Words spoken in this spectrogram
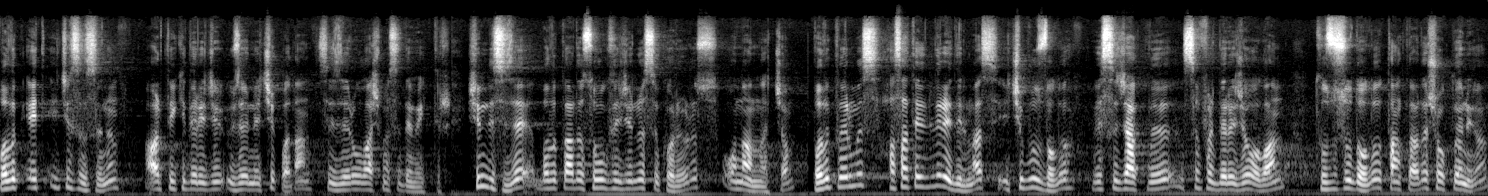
balık et iç ısısının artı 2 derece üzerine çıkmadan sizlere ulaşması demektir. Şimdi size balıklarda soğuk zinciri nasıl koruyoruz onu anlatacağım. Balıklarımız hasat edilir edilmez içi buz dolu ve sıcaklığı 0 derece olan tuzlu su dolu tanklarda şoklanıyor.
